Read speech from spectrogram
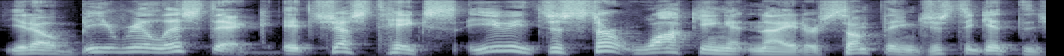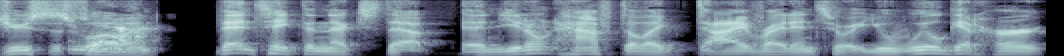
you know, be realistic. It just takes even just start walking at night or something just to get the juices flowing. Yeah. Then take the next step, and you don't have to like dive right into it. You will get hurt,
